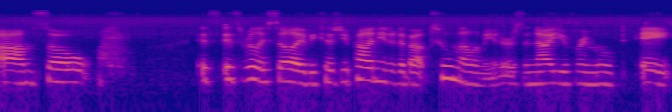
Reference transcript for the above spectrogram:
Um, so it's, it's really silly because you probably needed about 2 millimeters and now you've removed 8.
